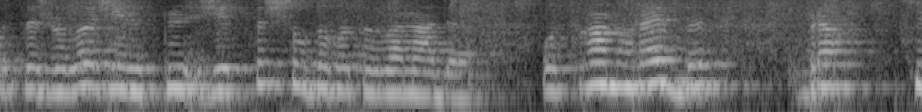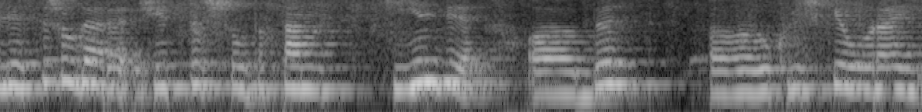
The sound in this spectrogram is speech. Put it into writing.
осы жылы жеңістің 70 жылдығы тойланады осыған орай біз бірақ келесі жылдары 70 жылдықтан кейін де біз өкінішке орай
